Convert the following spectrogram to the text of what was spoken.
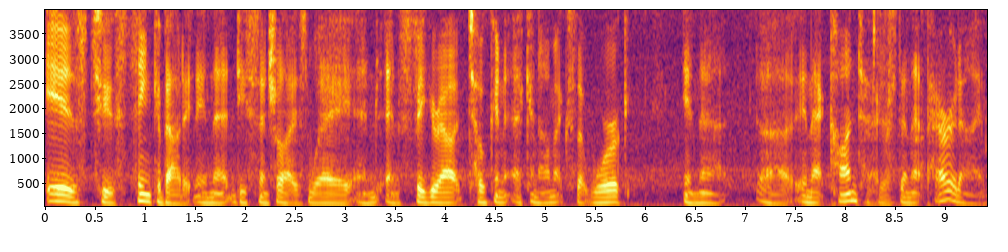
is to think about it in that decentralized way and and figure out token economics that work in that uh, in that context in that paradigm.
